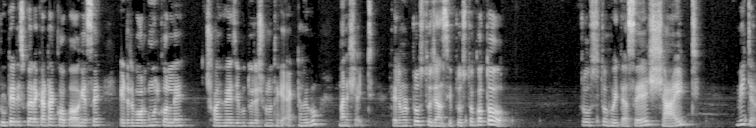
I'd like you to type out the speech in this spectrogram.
রুটের স্কোয়ারে কাটা, ক পাওয়া গেছে। এটার বর্গমূল করলে ছয় হয়ে যাব, দুইটা শূন্য থেকে একটা হইব মানে ষাট। তাহলে আমরা প্রস্থ জানছি। প্রস্থ কত? প্রস্থ হইতাছে ষাট মিটার।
